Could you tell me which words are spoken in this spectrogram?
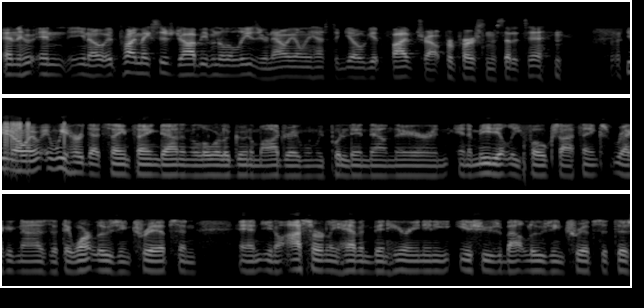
and and you know it probably makes his job even a little easier. Now he only has to go get five trout per person instead of ten. you know, and, and we heard that same thing down in the lower Laguna Madre when we put it in down there, and and immediately folks I think recognized that they weren't losing trips, and and you know I certainly haven't been hearing any issues about losing trips at this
